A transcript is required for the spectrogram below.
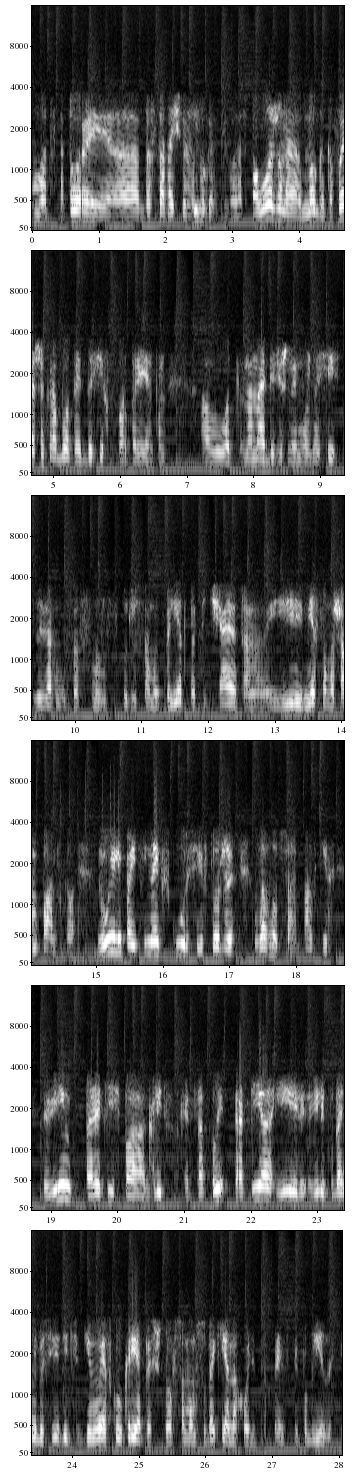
вот, в которой э, достаточно много всего расположено, много кафешек работает до сих пор при этом. А вот на набережной можно сесть, завернуться в, в тот же самый плед, попить чаю там, или местного шампанского. Ну или пойти на экскурсии в тот же завод шампанских вин, пройтись по Галицкой тропе или, или куда-нибудь съездить в Генуэзскую крепость, что в самом Судаке находится, в принципе, поблизости.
